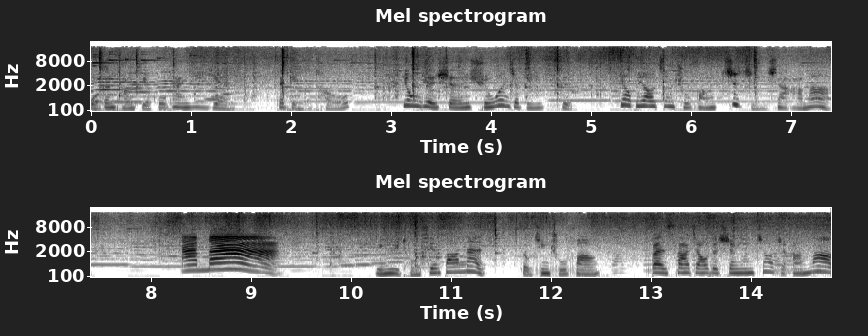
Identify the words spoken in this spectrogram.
我跟堂姐互看一眼，再点个头，用眼神询问着彼此，要不要进厨房制止一下阿妈？阿妈，林雨桐先发难。走进厨房，半撒娇的声音叫着阿妈：“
